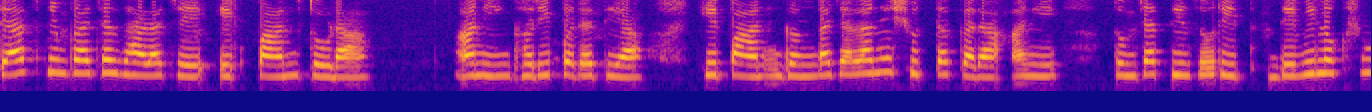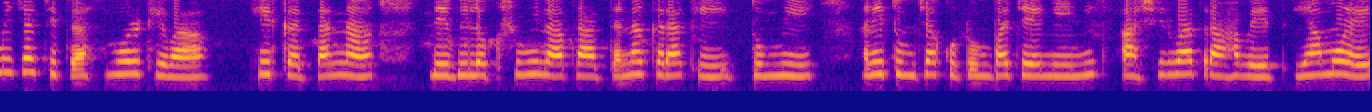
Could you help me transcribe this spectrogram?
त्याच पिंपळाच्या झाडाचे एक पान तोडा आणि घरी परत या. हे पान गंगाजलाने शुद्ध करा आणि तुमच्या तिजोरीत देवी लक्ष्मीच्या चित्रासमोर ठेवा. हे करताना देवी लक्ष्मीला प्रार्थना करा की तुम्ही आणि तुमच्या कुटुंबाचे नेहमीच आशीर्वाद राहावेत. यामुळे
